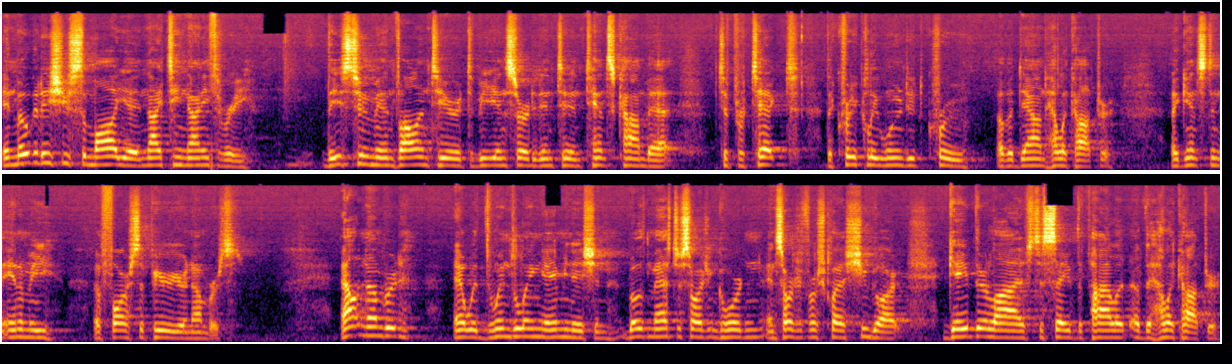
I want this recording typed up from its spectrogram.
In Mogadishu, Somalia in 1993, these two men volunteered to be inserted into intense combat to protect the critically wounded crew of a downed helicopter against an enemy of far superior numbers. Outnumbered and with dwindling ammunition, both Master Sergeant Gordon and Sergeant First Class Shughart gave their lives to save the pilot of the helicopter,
